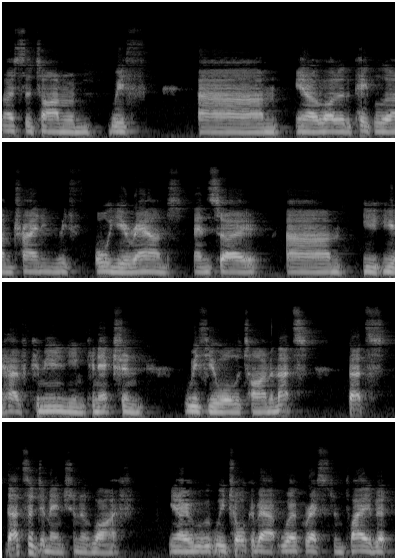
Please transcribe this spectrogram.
Most of the time I'm with um, you know a lot of the people that I'm training with all year round, and so um, you, you have community and connection with you all the time, and that's that's that's a dimension of life. You know, we, we talk about work, rest, and play, but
